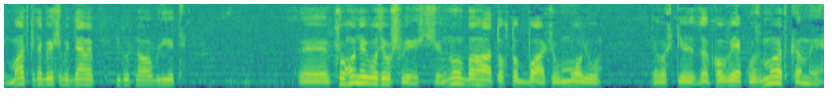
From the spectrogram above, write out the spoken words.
і матки найближчими днями підуть на обліт. Е, чого не возив швидше? Ну, багато хто бачив мою трошки заковику з матками,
